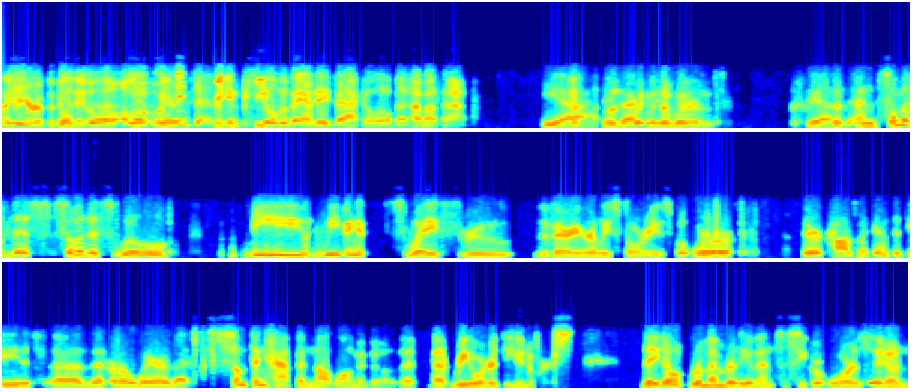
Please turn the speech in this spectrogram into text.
I think we can rip the band-aid a Let's, uh. A little we, can, we can peel the band-aid back a little bit. How about that? Yeah, Let's exactly. flick the There- wounds. yeah, and some of this, some of this will be weaving its way through the very early stories, but we're there are cosmic entities uh, that are aware that something happened not long ago that that reordered the universe. They don't remember the events of Secret Wars. They don't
